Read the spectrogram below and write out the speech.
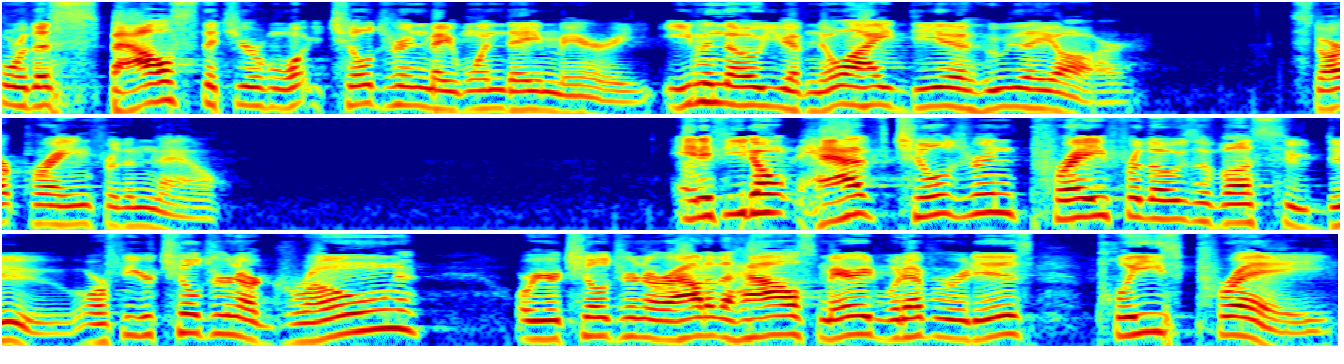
for the spouse that your children may one day marry, even though you have no idea who they are. Start praying for them now. And if you don't have children, pray for those of us who do. Or if your children are grown, or your children are out of the house, married, whatever it is, please pray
